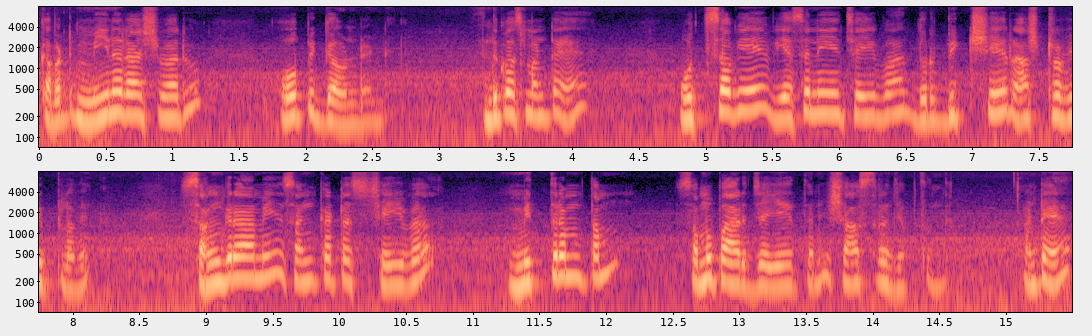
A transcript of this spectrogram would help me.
కాబట్టి మీనరాశి వారు ఓపిక్గా ఉండండి. ఎందుకోసం అంటే ఉత్సవే వ్యసనే చైవ దుర్భిక్షే రాష్ట్ర విప్లవే సంగ్రామే సంకటశ్చైవ మిత్రం తం సముపార్జయేత్ అని శాస్త్రం చెప్తుంది. అంటే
